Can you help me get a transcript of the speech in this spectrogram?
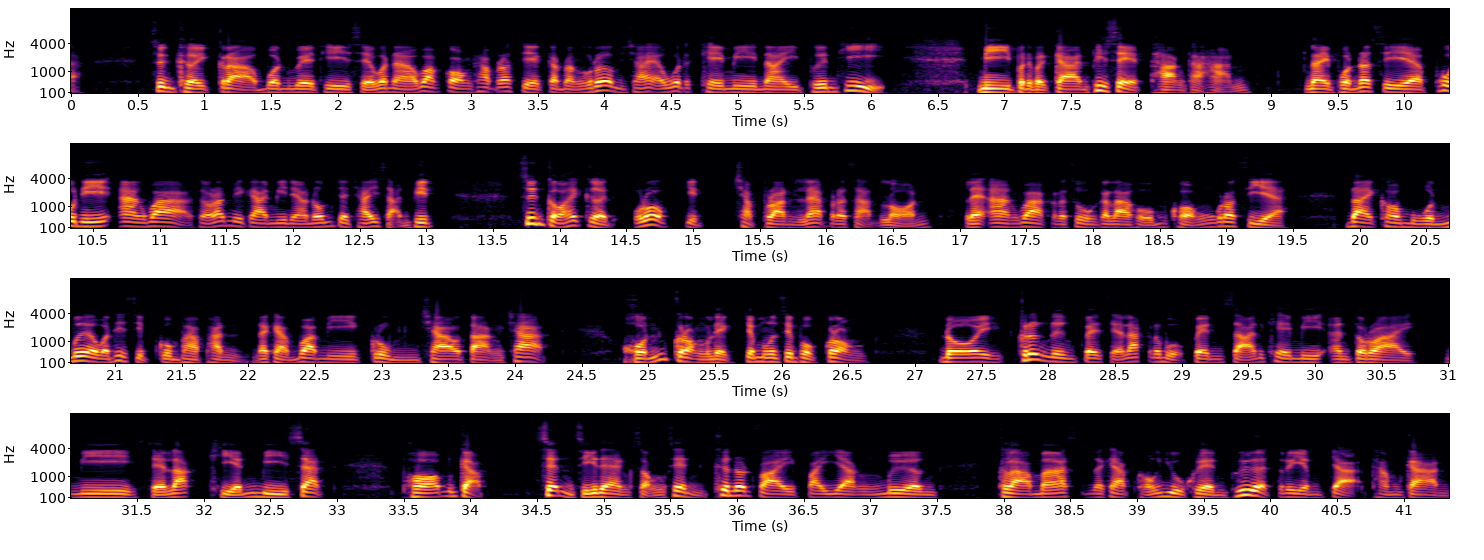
ซึ่งเคยกล่าวบนเวทีเสวนาว่ากองทัพรัสเซียกำลังเริ่มใช้อาวุธเคมีในพื้นที่ มีปฏิบัติการพิเศษทางทหาร ในพลรัสเซียผู้นี้อ้างว่าสหรัฐอเมริกามีแนวโน้มจะใช้สารพิษ ซึ่งก่อให้เกิดโรคจิตฉับพลันและประสาทหลอน และอ้างว่ากระทรวงกลาโหมของรัสเซีย ได้ข้อมูลเมื่อวันที่ 10 กุมภาพันธ์นะครับว่ามีกลุ่มชาวต่างชาติ ขนกล่องเหล็กจำนวน 16 กล่อง โดยครึ่งหนึ่งเป็นสัญลักระบุเป็นสารเคมีอันตราย มีเสัญลักษ์เขียน BZ พร้อมกับเส้นสีแดง 2 เส้นขึ้นรถไฟไปยังเมืองคลามาสนะครับของยูเครนเพื่อเตรียมจะทำการ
